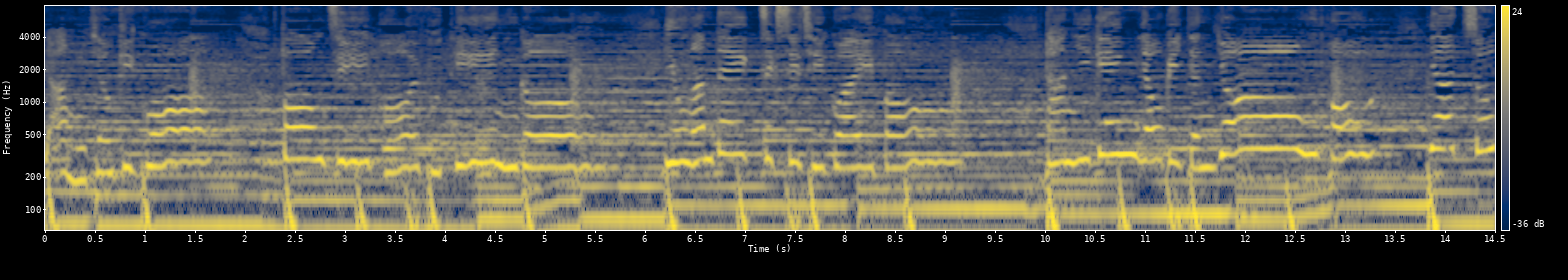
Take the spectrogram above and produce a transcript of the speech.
也没有结果。方知海阔天高，耀眼的即使似瑰宝，但已经有别人拥抱。一早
